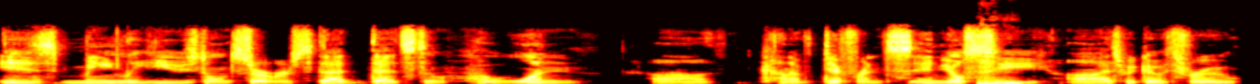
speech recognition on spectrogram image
is mainly used on servers. That that's the one uh, kind of difference, and you'll mm-hmm. see uh, as we go through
